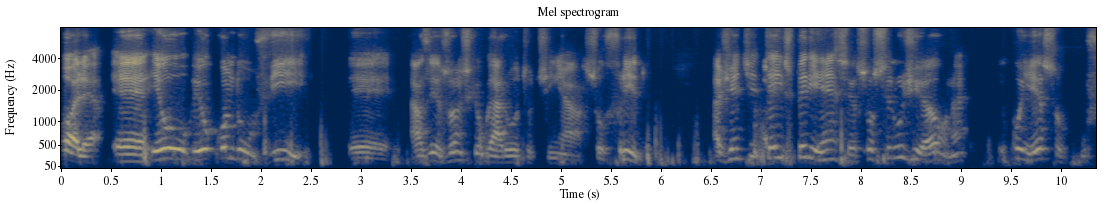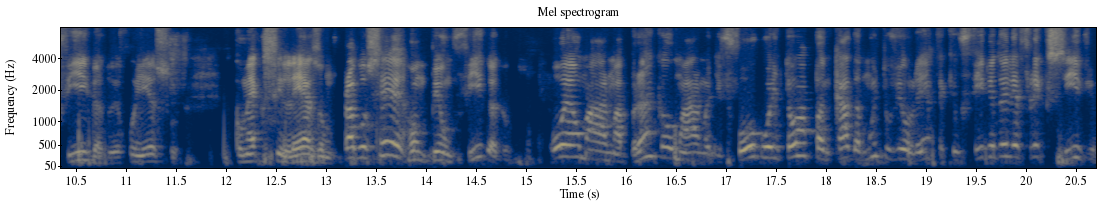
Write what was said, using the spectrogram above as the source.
Olha, é, eu, eu quando vi é, as lesões que o garoto tinha sofrido, a gente tem experiência, eu sou cirurgião, né? Eu conheço o fígado, eu conheço como é que se lesam. Para você romper um fígado, ou é uma arma branca, ou uma arma de fogo, ou então uma pancada muito violenta, que o fígado ele é flexível,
